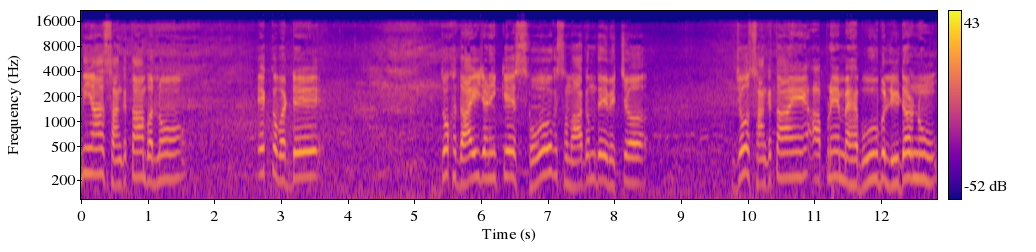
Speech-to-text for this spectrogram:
ਦੀਆਂ ਸੰਗਤਾਂ ਵੱਲੋਂ ਇੱਕ ਵੱਡੇ ਦੁਖਦਾਈ ਜਾਣੀ ਕਿ ਸੋਗ ਸਮਾਗਮ ਦੇ ਵਿੱਚ ਜੋ ਸੰਗਤਾਂ ਏ ਆਪਣੇ ਮਹਿਬੂਬ ਲੀਡਰ ਨੂੰ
